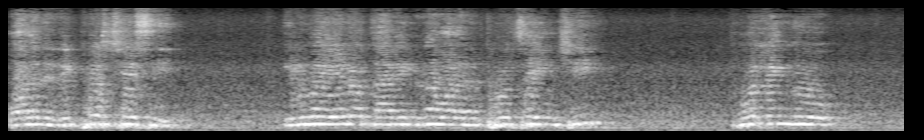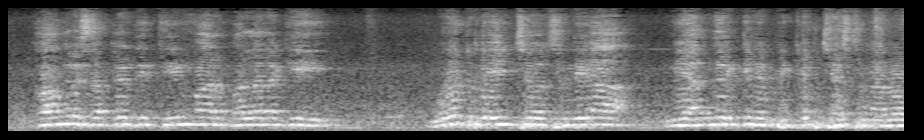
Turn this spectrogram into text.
వాళ్ళని రిక్వెస్ట్ చేసి ఇరవై ఏడో తారీఖున వాళ్ళని ప్రోత్సహించి పోలింగ్ కాంగ్రెస్ అభ్యర్థి తీన్మార్ మల్లలకి ఓటు వేయించవలసిందిగా మీ అందరికీ నేను విజ్ఞప్తి చేస్తున్నాను.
